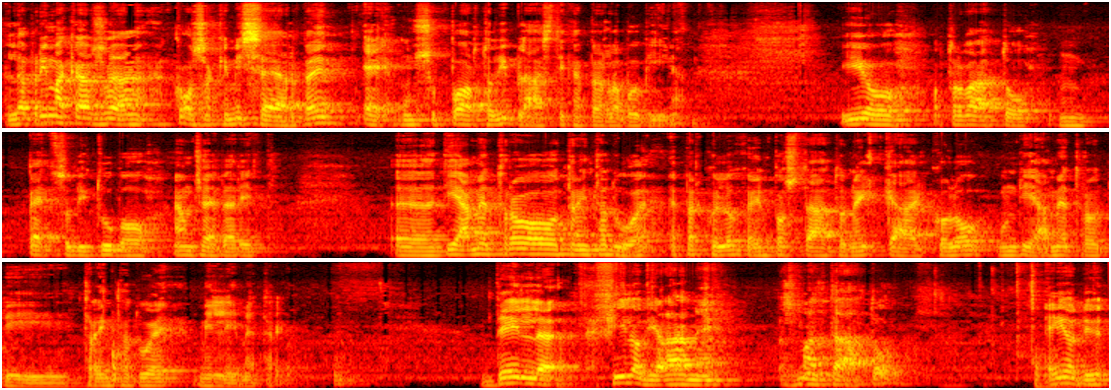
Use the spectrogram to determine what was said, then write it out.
la prima cosa, cosa, che mi serve è un supporto di plastica per la bobina. Io ho trovato un pezzo di tubo, è un Geberit, eh, diametro 32 e per quello che ho impostato nel calcolo un diametro di 32 mm. Del filo di rame smaltato e io di,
